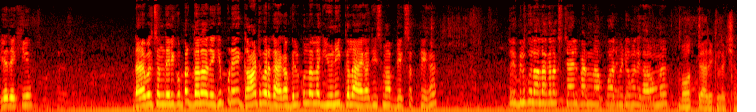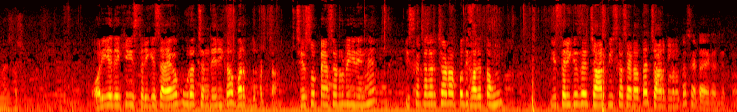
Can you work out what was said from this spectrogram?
ये देखिए डायबल चंदेरी के ऊपर गला देखिए पूरे एक गांठ वर्क आएगा बिल्कुल अलग यूनिक गला आएगा जिसमें आप देख सकते हैं। तो ये बिल्कुल अलग अलग स्टाइल पैटर्न आपको आज वीडियो में दिखा रहा हूँ मैं। बहुत प्यारी कलेक्शन है सर। और ये देखिए इस तरीके से आएगा पूरा चंदेरी का वर्क दुपट्टा। छह सौ पैंसठ रुपए की रेंज में। इसका कलर चार्ट आपको दिखा देता हूँ। इस तरीके से चार पीस का सेट आता है चार कलर का सेट आएगा जी अपना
